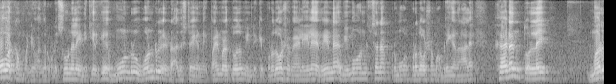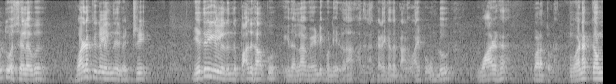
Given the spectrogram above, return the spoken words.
ஓவர் கம் பண்ணி வந்துடக்கூடிய சூழ்நிலை இன்றைக்கி இருக்குது மூன்று ஒன்று என்ற அதிர்ஷ்ட எண்ணை பயன்படுத்துவதும் இன்றைக்கு பிரதோஷ வேலையில் ரிண விமோசன பிரமோ பிரதோஷம் அப்படிங்கிறதுனால கடன் தொல்லை மருத்துவ செலவு வழக்குகளிலிருந்து வெற்றி எதிரிகளிலிருந்து பாதுகாப்பு இதெல்லாம் வேண்டிக் கொண்டீர்களாம் அதெல்லாம் கிடைக்கிறதுக்கான வாய்ப்பு உண்டு. வாழ்க வளத்துடன். வணக்கம்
